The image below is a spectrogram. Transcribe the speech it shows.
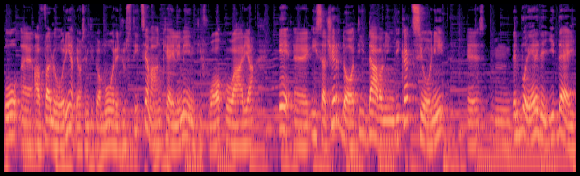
o eh, a valori, abbiamo sentito amore, giustizia, ma anche a elementi, fuoco, aria e eh, i sacerdoti davano indicazioni eh, del volere degli dei,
